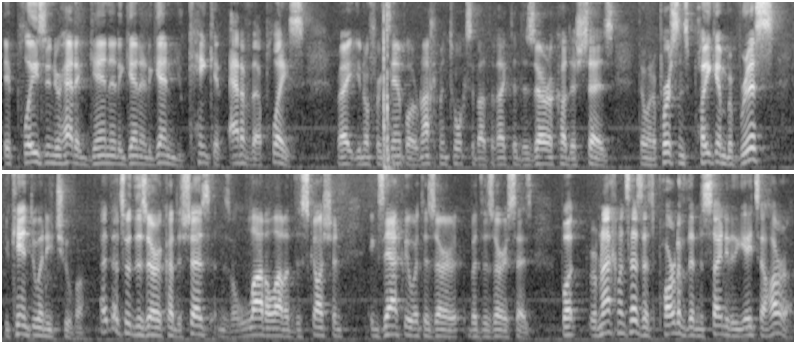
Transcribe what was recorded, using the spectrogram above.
it plays in your head again and again and again. You can't get out of that place, right? You know, for example, Nachman talks about the fact that the Zohar HaKadosh says that when a person's paikim bebris, you can't do any tshuva. Right? That's what the Zohar HaKadosh says, and there's a lot, a lot of discussion exactly what the Zera, what the Zera says. But Rav Nachman says that's part of the Nisayin of the Yetzirah.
